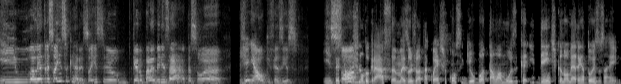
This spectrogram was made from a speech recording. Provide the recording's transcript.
E o- a letra é só isso, cara. É só isso. Eu quero parabenizar a pessoa genial que fez isso. E Vocês estão só. achando graça, mas o J Quest conseguiu botar uma música idêntica no Homem-Aranha 2 do Sam Raimi.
